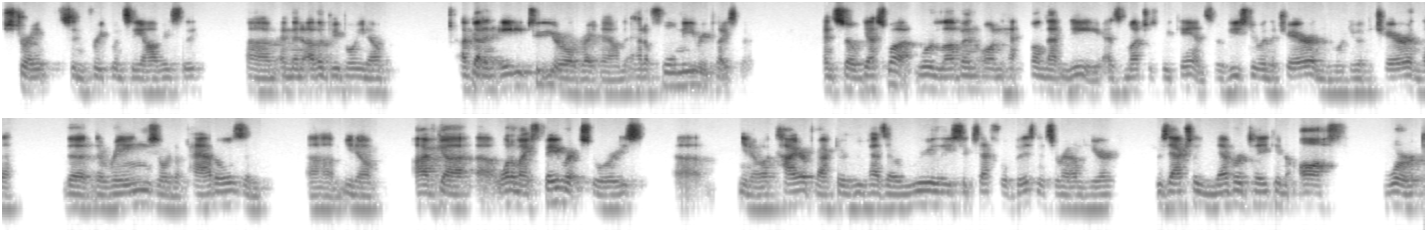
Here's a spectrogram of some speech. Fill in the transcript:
strengths and frequency, obviously. Um, and then other people, you know, I've got an 82 year old right now that had a full knee replacement. And so guess what? We're loving on on that knee as much as we can. So he's doing the chair, and then we're doing the chair and the the the rings or the paddles. And um, you know, I've got uh, one of my favorite stories. Uh, you know, a chiropractor who has a really successful business around here, who's actually never taken off work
